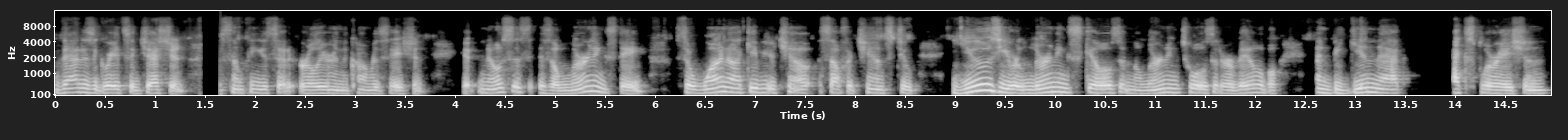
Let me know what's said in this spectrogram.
That is a great suggestion something you said earlier in the conversation. Hypnosis is a learning state, so why not give yourself a chance to use your learning skills and the learning tools that are available and begin that exploration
